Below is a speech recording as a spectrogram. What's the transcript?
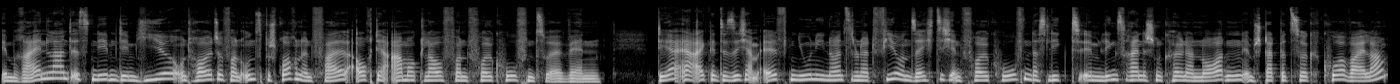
Im Rheinland ist neben dem hier und heute von uns besprochenen Fall auch der Amoklauf von Volkhofen zu erwähnen. Der ereignete sich am 11. Juni 1964 in Volkhofen. Das liegt im linksrheinischen Kölner Norden im Stadtbezirk Chorweiler.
